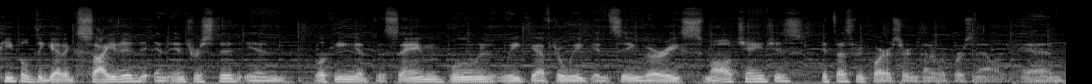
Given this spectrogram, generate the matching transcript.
people to get excited and interested in looking at the same wound week after week and seeing very small changes, it does require a certain kind of a personality. And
